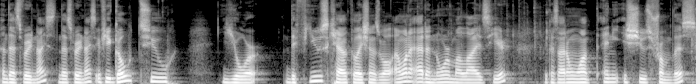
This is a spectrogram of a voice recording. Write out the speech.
and that's very nice. That's very nice. If you go to your diffuse calculation as well, I want to add a normalize here because I don't want any issues from this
